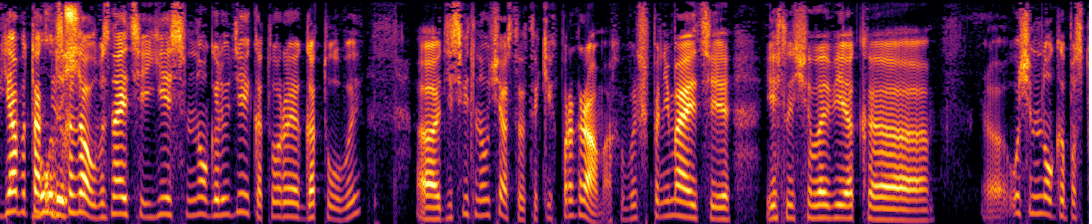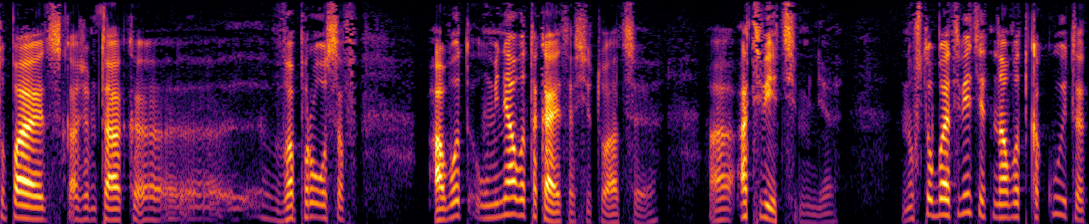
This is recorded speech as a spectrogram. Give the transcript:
я бы так Будущее. не сказал. Вы знаете, есть много людей, которые готовы э, действительно участвовать в таких программах. Вы же понимаете, если человек очень много поступает, скажем так, вопросов, а вот у меня вот такая-то ситуация. А, ответьте мне. Ну, чтобы ответить на вот какую-то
